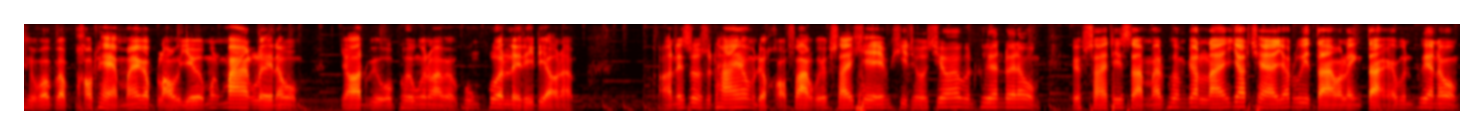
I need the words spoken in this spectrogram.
ถือว่าแบบเขาแถมมาให้กับเราเยอะมากๆเลยนะผมยอดวิวก็เพิ่มขึ้นมาแบบพุ่งพรวดเลยทีเดียวนะครับ ในส่วนสุดท้ายผมเดี๋ยวขอฝากเว็บไซต์ KM k t o c i a l ให้เพื่อนๆด้วยนะผม เว็บไซต์ที่สามารถเพิ่มยอดไลค์ ยอดแชร์ ยอดผู้ติดตามอะไรต่างๆให้เพื่อนๆนะผม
